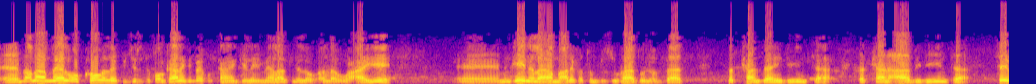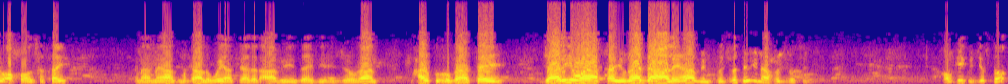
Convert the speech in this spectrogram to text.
macnaha meel oo la ku jirta qolkaanba qolkaan gelay meelahaas la wacaaye. Min ayna lahaa macrifatun bizuhaad walcubaad dadkan zaahidiyiinta dadkan caabidiyiinta say u aqoonsatay. Ina meelahaas magaalo weyn asia dad caabidiin zaahidiin ay joogaan maxay ku ogaatay? Jaariya waay ata yunaada calayha min xujratin ilaa xujratin qolkii ku jirto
